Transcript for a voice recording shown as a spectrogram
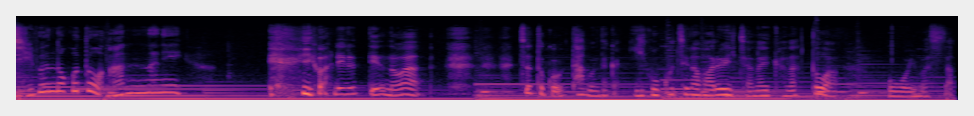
自分のことをあんなに 言われるっていうのはちょっとこう多分なんか居心地が悪いんじゃないかなとは思いました。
